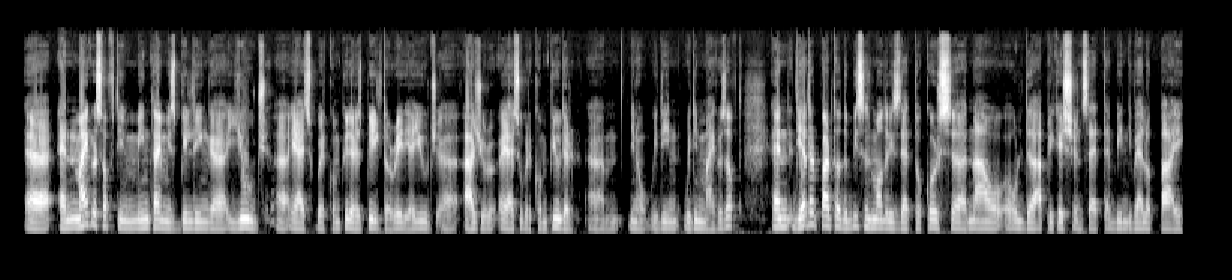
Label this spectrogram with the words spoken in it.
Uh, and Microsoft, in the meantime, is building a huge uh, AI supercomputer. Has built already a huge uh, Azure AI supercomputer, um, you know, within within Microsoft. And the other part of the business model is that, of course, now all the applications that have been developed by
